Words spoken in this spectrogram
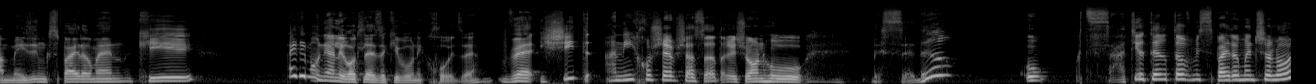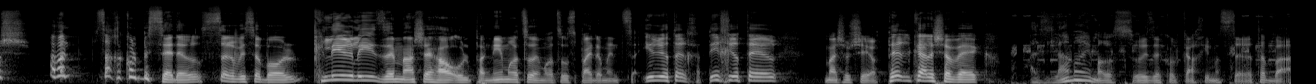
Amazing ספיידרמן, כי הייתי מעוניין לראות לאיזה כיוון ייקחו את זה. ואישית, אני חושב שהסרט הראשון הוא בסדר? הוא קצת יותר טוב מספיידרמן 3, אבל סך הכל בסדר, סרוויסבול. קלירלי זה מה שהאולפנים רצו, הם רצו ספיידרמן צעיר יותר, חתיך יותר, משהו שיותר קל לשווק. אז למה הם הרסו את זה כל כך עם הסרט הבא?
